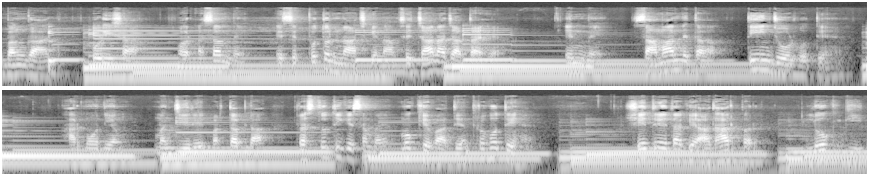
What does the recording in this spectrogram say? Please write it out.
बंगाल, उड़ीसा और असम में इसे पुतुल नाच के नाम से जाना जाता है। इनमें सामान्यतः तीन जोड़ होते हैं। हारमोनियम, मंजीरे और तबला प्रस्तुति के समय मुख्य वाद्य यंत्र होते हैं। क्षेत्रीयता के आधार पर लोकगीत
